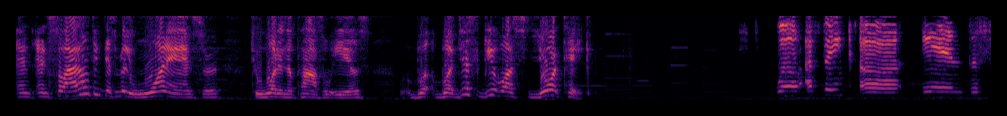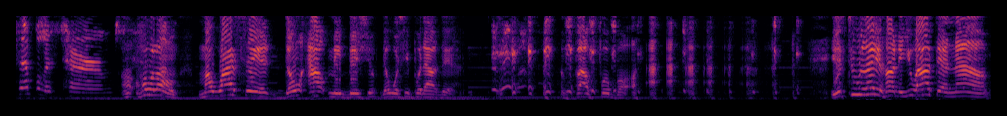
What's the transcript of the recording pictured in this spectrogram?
and and so I don't think there's really one answer to what an apostle is but but just give us your take. Well I think uh, in the simplest terms. Uh, hold on. My wife said, don't out me, Bishop. That's what she put out there about football. it's too late, honey. You out there now.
